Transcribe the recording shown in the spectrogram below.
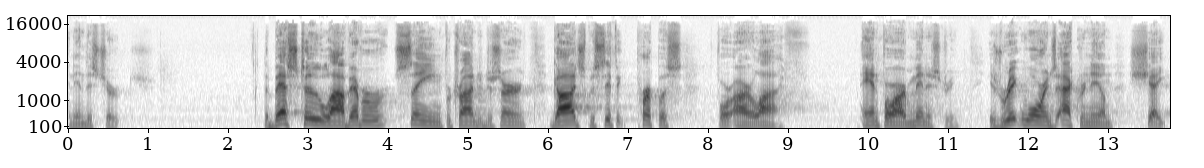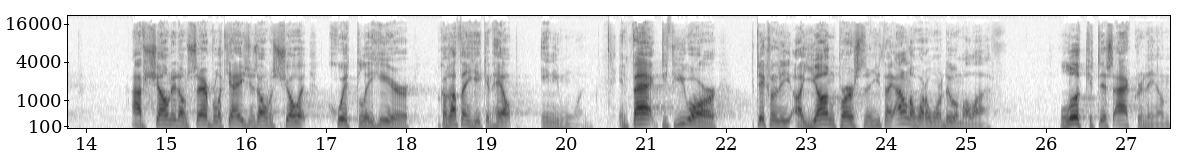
and in this church? The best tool I've ever seen for trying to discern God's specific purpose for our life and for our ministry is Rick Warren's acronym SHAPE. I've shown it on several occasions. I want to show it quickly here because I think it can help anyone. In fact, if you are particularly a young person and you think, I don't know what I want to do in my life, look at this acronym.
